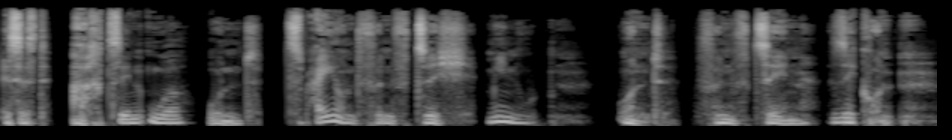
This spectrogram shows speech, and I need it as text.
Es ist 18 Uhr und 52 Minuten und 15 Sekunden.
